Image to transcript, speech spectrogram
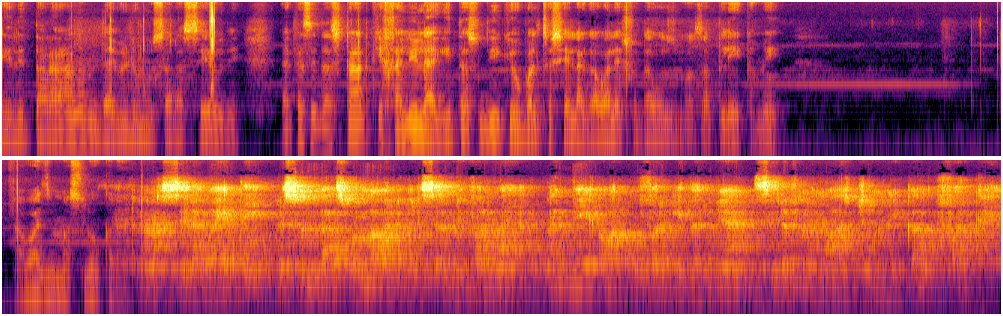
ګیلی ترالم دا ویډیو مو سره سیو دی لکه سه دا سٹارټ کې خالی لاګي تاسو دی کې بل څه شي لګولای شو دا اوس زه پلی کوم اواز مسلو کړ سے روایت ہے رسول اللہ صلی اللہ علیہ وسلم نے فرمایا بندے اور کفر کے درمیان صرف نماز چھوڑنے کا فرق ہے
